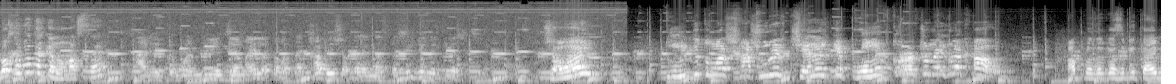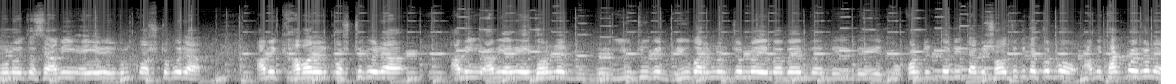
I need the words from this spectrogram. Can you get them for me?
লতা পাতা কেন নাস্তায় আরে তোমার মেয়ে জামাই লতা পাতা খাবে সকালে নাস্তা সেই জন্য নিয়ে আসছি। জামাই? তুমি কি তোমার শাশুড়ির চ্যানেলকে প্রমোট করার জন্য এগুলো খাও? আপনাদের কাছে কি তাই মনে হইতেছে? আমি এই এরকম কষ্ট কইরা আমি খাবারের কষ্ট কইরা আমি আমি আমি এই ধরনের ইউটিউবের ভিউ বাড়ানোর জন্য এইভাবে কন্টেন্ট তৈরিতে আমি সহযোগিতা করব, আমি থাকব এখানে।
